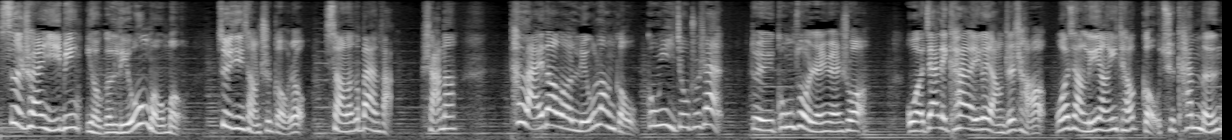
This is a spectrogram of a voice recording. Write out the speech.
四川宜宾有个刘某某，最近想吃狗肉，想了个办法，啥呢？他来到了流浪狗公益救助站。对工作人员说：“我家里开了一个养殖场，我想领养一条狗去看门。”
